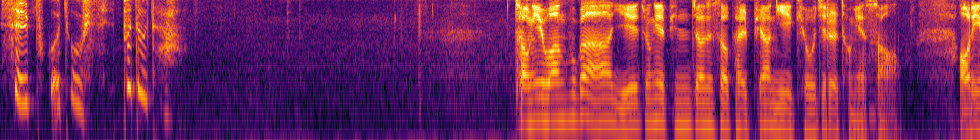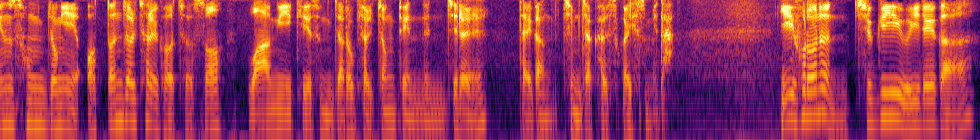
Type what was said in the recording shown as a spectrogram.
슬프고도 슬프도다. 정의왕후가 예종의 빈전에서 발표한 이 교지를 통해서 어린 성종이 어떤 절차를 거쳐서 왕위 계승자로 결정됐는지를 대강 짐작할 수가 있습니다. 이후로는 즉위 의례가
